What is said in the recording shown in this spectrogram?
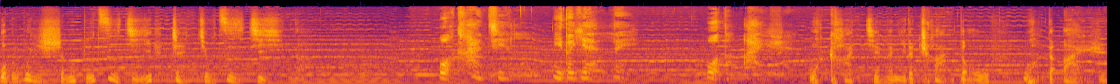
我们为什么不自己拯救自己呢？我看见了你的眼泪，我的爱人。我看见了你的颤抖，我的爱人。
